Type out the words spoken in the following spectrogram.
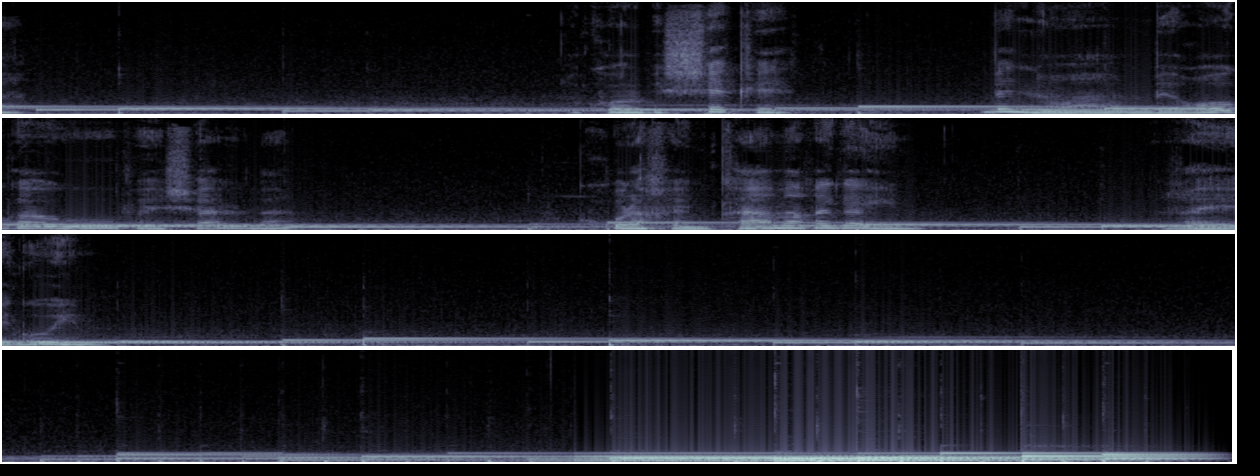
הכל בשקט, בנועם, ברוגע ובשלווה. קחו לכם כמה רגעים רגועים.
